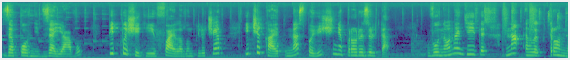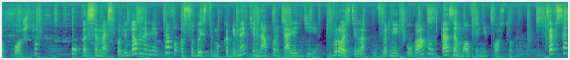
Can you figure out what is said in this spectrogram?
Заповніть заяву, підпишіть її файловим ключем і чекайте на сповіщення про результат. Воно надійде на електронну пошту у смс-повідомленні та в особистому кабінеті на порталі Дія. В розділах Зверніть увагу та замовлені послуги. Це все.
